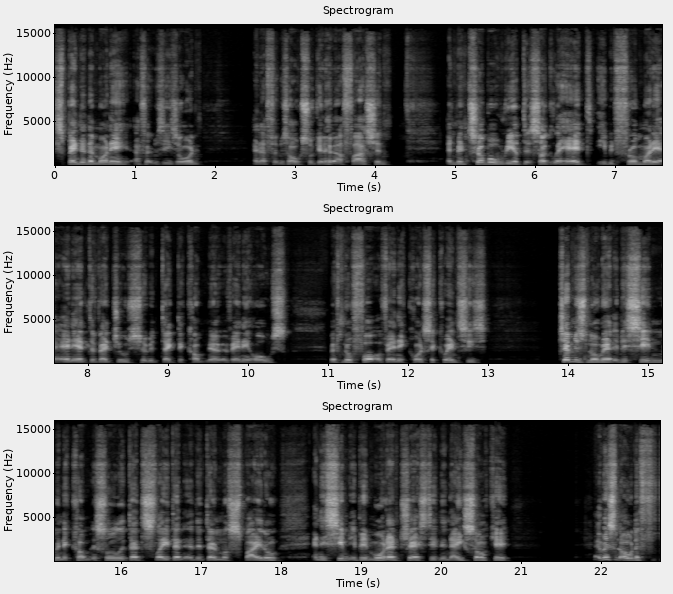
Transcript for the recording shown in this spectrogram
spending the money if it was his own, and if it was also getting out of fashion. And when trouble reared its ugly head, he would throw money at any individuals who would dig the company out of any holes, with no thought of any consequences. Jim is nowhere to be seen when the company slowly did slide into the downward spiral, and he seemed to be more interested in ice hockey. It wasn't all the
